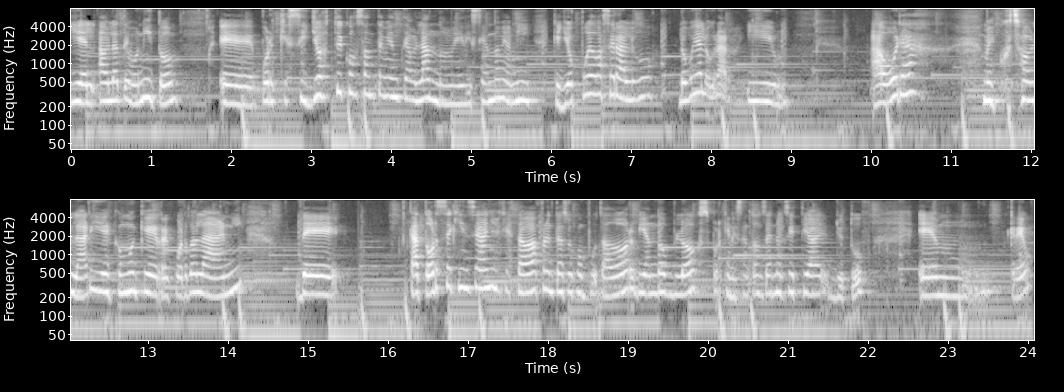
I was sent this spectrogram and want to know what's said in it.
y el Háblate bonito, eh, porque si yo estoy constantemente hablándome y diciéndome a mí que yo puedo hacer algo, lo voy a lograr. Y ahora me escucho hablar y es como que recuerdo la Ani de 14, 15 años que estaba frente a su computador viendo blogs, porque en ese entonces no existía YouTube, em, creo,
